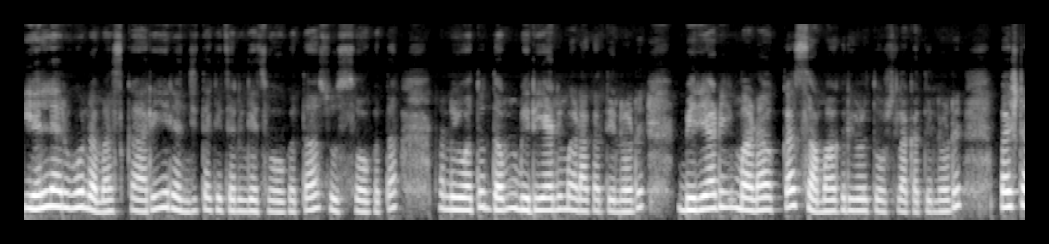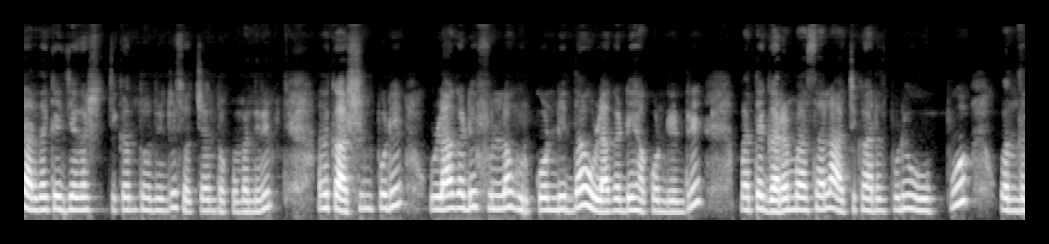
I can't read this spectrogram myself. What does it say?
ಎಲ್ಲರಿಗೂ ನಮಸ್ಕಾರ. ರೀ ರಂಜಿತಾ ಕಿಚನ್ಗೆ ಸ್ವಾಗತ, ಸುಸ್ವಾಗತ. ನಾನು ಇವತ್ತು ದಮ್ ಬಿರಿಯಾನಿ ಮಾಡಾಕತ್ತೀನಿ ನೋಡಿರಿ. ಬಿರಿಯಾನಿ ಮಾಡೋಕೆ ಸಾಮಗ್ರಿಗಳು ತೋರ್ಸ್ಲಾಕತ್ತೀನಿ ನೋಡಿರಿ. ಫಸ್ಟ್ ಅರ್ಧ ಕೆ ಜಿ ಆಗಷ್ಟು ಚಿಕನ್ ತೊಗೊಂಡಿನಿ ರೀ ಸ್ವಚ್ಛ ತೊಗೊಂಬಂದಿನಿ. ಅದಕ್ಕೆ ಅರ್ಶಿಣ ಪುಡಿ, ಉಳ್ಳಾಗಡ್ಡಿ ಫುಲ್ಲಾಗಿ ಹುರ್ಕೊಂಡಿದ್ದ ಉಳ್ಳಾಗಡ್ಡಿ ಹಾಕ್ಕೊಂಡಿನಿ ರೀ ಮತ್ತು ಗರಂ ಮಸಾಲ ಅಚ್ಚ ಖಾರದ ಪುಡಿ, ಉಪ್ಪು, ಒಂದು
